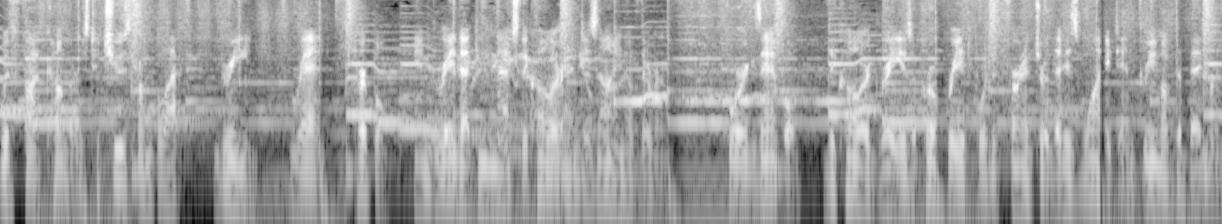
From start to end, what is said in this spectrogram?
With 5 colors to choose from black, green, red, purple, and gray that can match the color and design of the room. For example, the color gray is appropriate for the furniture that is white and cream of the bedroom.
